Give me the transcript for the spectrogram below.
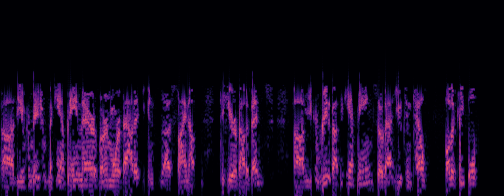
uh, the information from the campaign there, learn more about it. You can uh, sign up to hear about events. Um, you can read about the campaign so that you can tell other people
